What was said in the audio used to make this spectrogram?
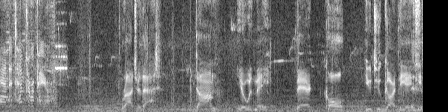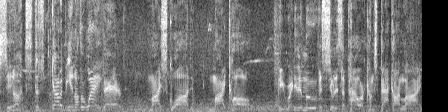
and attempt to repair. Roger that. Dom, you're with me. Baird, Cole, you two guard the APC. This is nuts. There's gotta be another way. Baird, my squad, my call. Be ready to move as soon as the power comes back online.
